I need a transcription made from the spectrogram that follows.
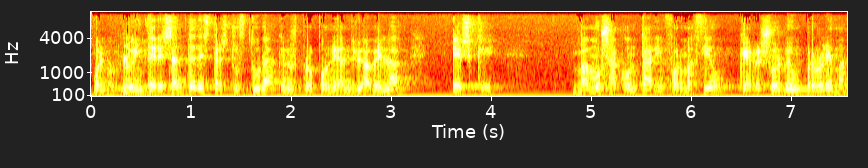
Bueno, lo interesante de esta estructura que nos propone Andrew Abela es que vamos a contar información que resuelve un problema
